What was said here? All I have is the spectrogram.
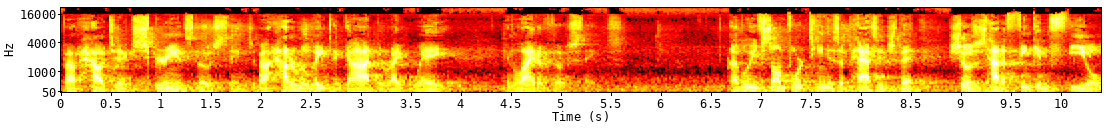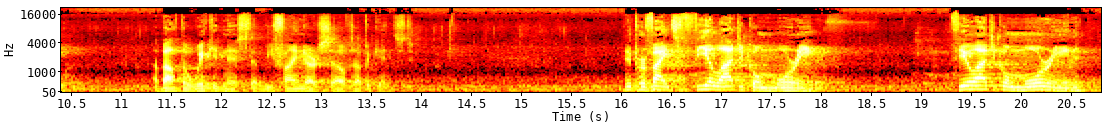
about how to experience those things, about how to relate to God the right way in light of those things. I believe Psalm 14 is a passage that shows us how to think and feel about the wickedness that we find ourselves up against. It provides theological mooring. Theological mooring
